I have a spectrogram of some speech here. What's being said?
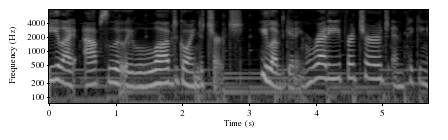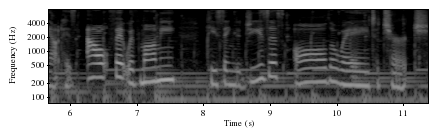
Eli absolutely loved going to church. He loved getting ready for church and picking out his outfit with mommy. He sang to Jesus all the way to church.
